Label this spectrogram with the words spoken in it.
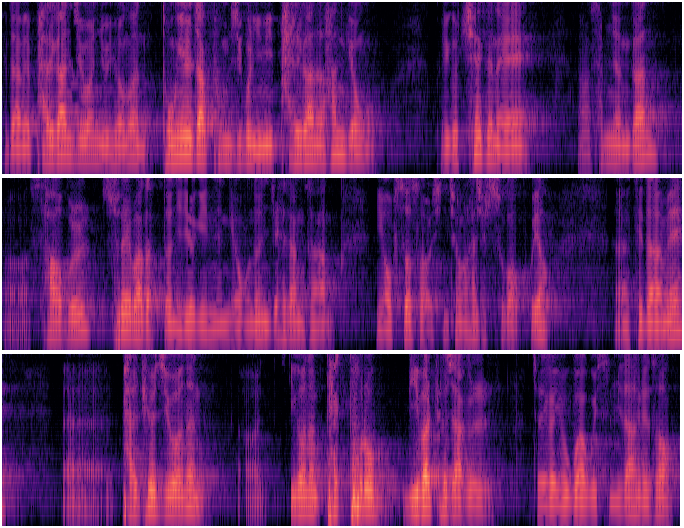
그 다음에 발간 지원 유형은 동일 작품집을 이미 발간을 한 경우, 그리고 최근에 어, 3년간 어, 사업을 수혜받았던 이력이 있는 경우는 이제 해당 사항이 없어서 신청을 하실 수가 없고요. 그 다음에 발표 지원은 어, 이거는 100% 미발표작을 저희가 요구하고 있습니다. 그래서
